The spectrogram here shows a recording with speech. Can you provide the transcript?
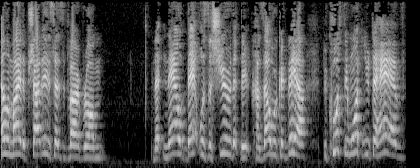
Elamai, the pshat is, says the Dvar from, that now that was the shear that the Chazal were Kadeya, because they wanted you to have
